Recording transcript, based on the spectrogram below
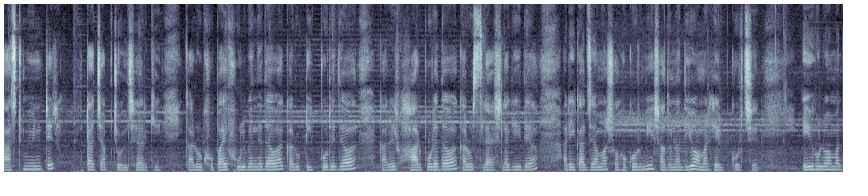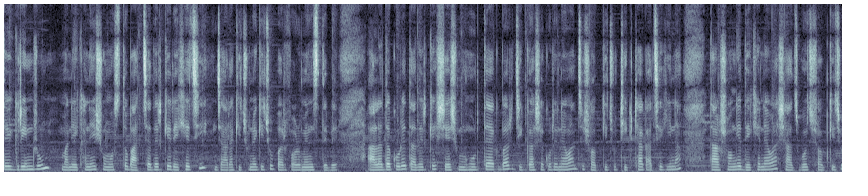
লাস্ট মিনিটের টাচ আপ চলছে আর কি। কারোর খোপায় ফুল বেঁধে দেওয়া, কারোর টিপ পরে দেওয়া, কারোর হার পরে দেওয়া, কারোর স্ল্যাশ লাগিয়ে দেওয়া। আর এই কাজে আমার সহকর্মী সাধনা দিয়েও আমার হেল্প করছে। এই হলো আমাদের গ্রিন রুম মানে এখানে সমস্ত বাচ্চাদেরকে রেখেছি, যারা কিছু না কিছু পারফরমেন্স দেবে। আলাদা করে তাদেরকে শেষ মুহূর্তে একবার জিজ্ঞাসা করে নেওয়া যে সব কিছু ঠিকঠাক আছে কি না তার সঙ্গে দেখে নেওয়া, সাজগোজ সব কিছু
